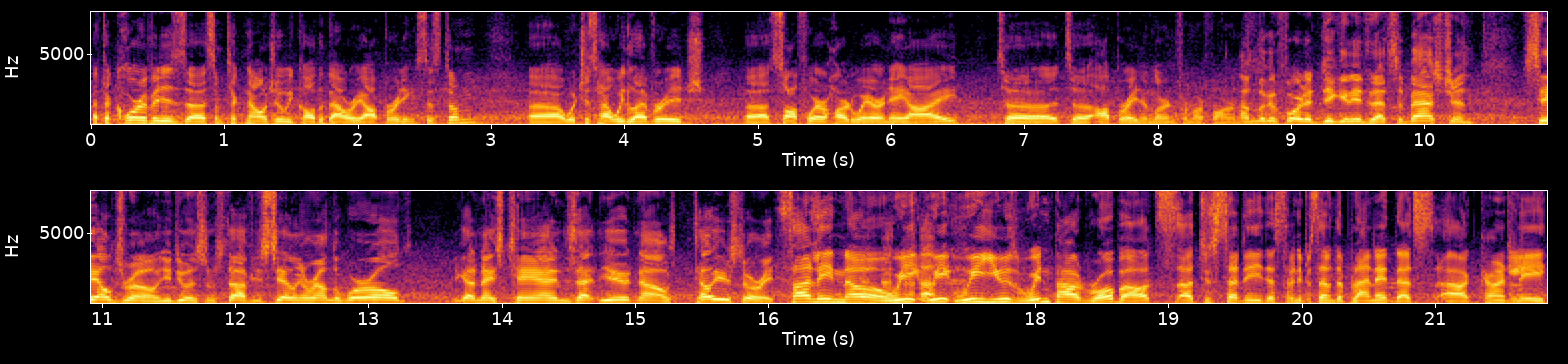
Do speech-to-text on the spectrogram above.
at the core of it is uh, some technology we call the Bowery Operating System, which is how we leverage software, hardware, and AI to, to operate and learn from our farms. I'm looking forward to digging into that. Sebastian, Saildrone, you're doing some stuff, you're sailing around the world, you got a nice tan, is that you? No, tell your story. Sadly, no. we, we, we use wind-powered robots uh, to study the 70% of the planet that's uh, currently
